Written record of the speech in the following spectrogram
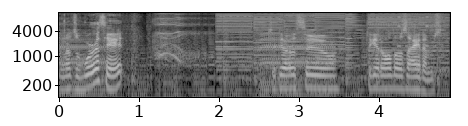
And it's worth it to go through to get all those items.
